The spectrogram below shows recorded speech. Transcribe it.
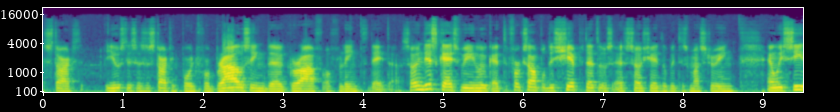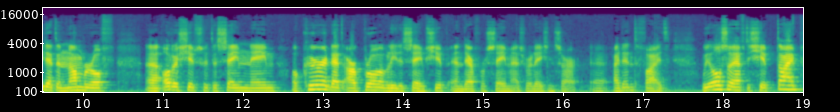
start use this as a starting point for browsing the graph of linked data. So in this case we look at, for example, the ship that was associated with this mustering and we see that a number of uh, other ships with the same name occur that are probably the same ship and therefore same as relations are uh, identified. We also have the ship type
